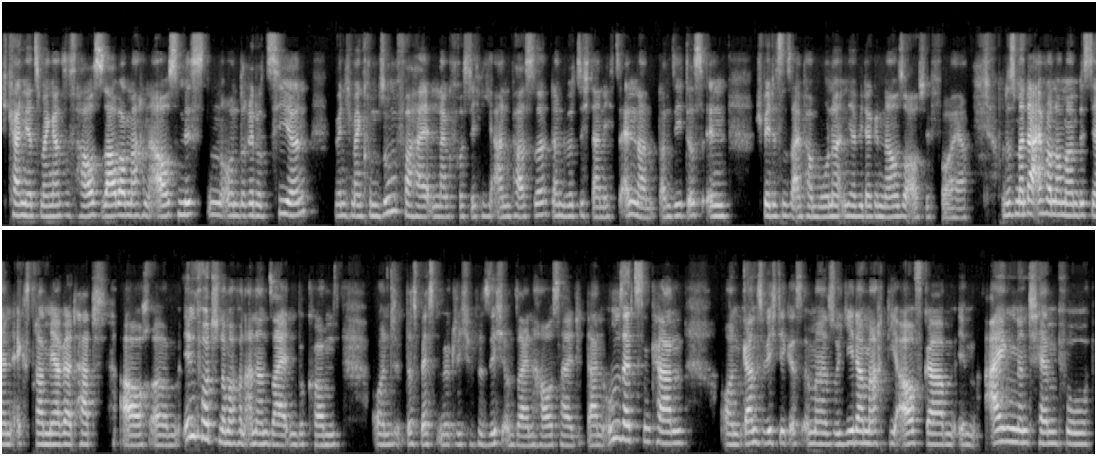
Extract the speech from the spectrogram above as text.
Ich kann jetzt mein ganzes Haus sauber machen, ausmisten und reduzieren. Wenn ich mein Konsumverhalten langfristig nicht anpasse, dann wird sich da nichts ändern. Dann sieht es in spätestens ein paar Monaten ja wieder genauso aus wie vorher. Und dass man da einfach nochmal ein bisschen extra Mehrwert hat, auch ähm, Input nochmal von anderen Seiten bekommt und das Bestmögliche für sich und seinen Haushalt dann umsetzen kann. Und ganz wichtig ist immer so, jeder macht die Aufgaben im eigenen Tempo,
